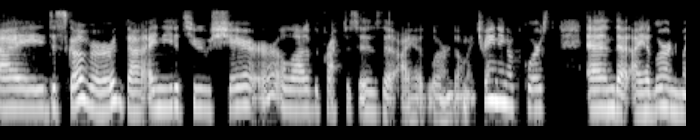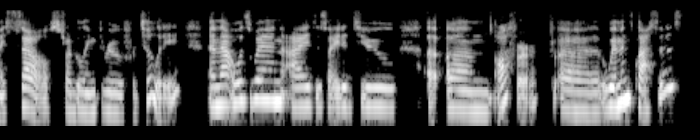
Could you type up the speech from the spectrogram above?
I discovered that I needed to share a lot of the practices that I had learned on my training, of course, and that I had learned myself struggling through fertility. And that was when I decided to uh, um, offer uh, women's classes,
